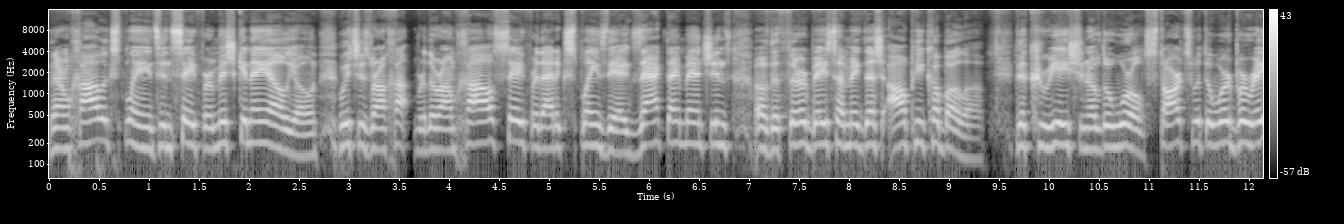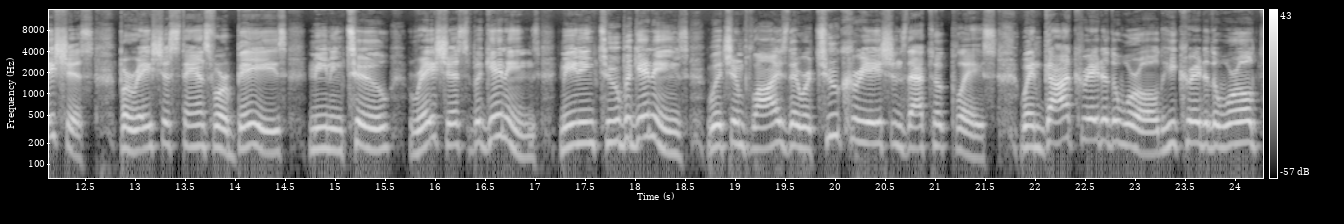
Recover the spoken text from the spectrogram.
the Ramchal explains in Sefer Mishkanei Elyon, which is the Ramchal Sefer that explains the exact dimensions of the third Beis Hamikdash Alpi Kabbalah. The creation of the world starts with the word Bereshis. Bereshis stands for Beis, meaning two, Rashis, beginnings, meaning two beginnings, which implies there were two creations that took place. When God created the world, He created the world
